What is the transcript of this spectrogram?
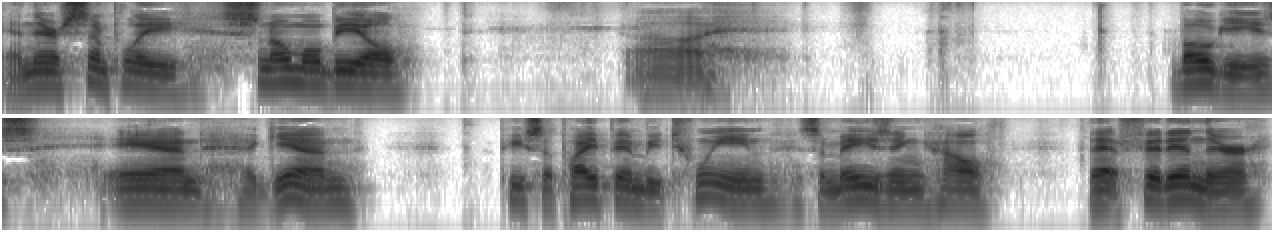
and they're simply snowmobile uh, bogies. And again piece of pipe in between. It's amazing how that fit in there.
